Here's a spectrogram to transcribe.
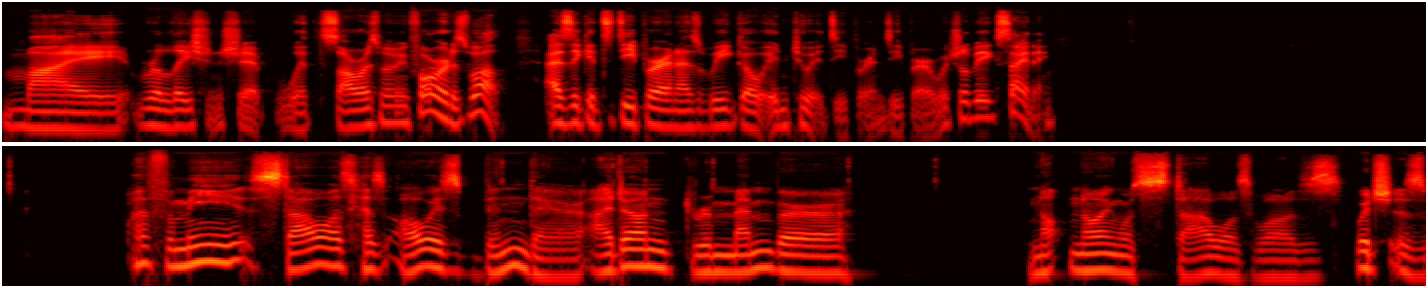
my relationship with Star Wars moving forward as well as it gets deeper and as we go into it deeper and deeper, which will be exciting. Well, for me, Star Wars has always been there. I don't remember not knowing what Star Wars was, which is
